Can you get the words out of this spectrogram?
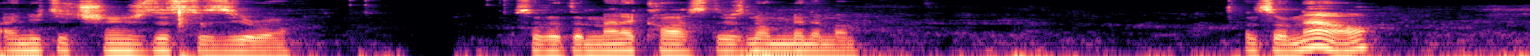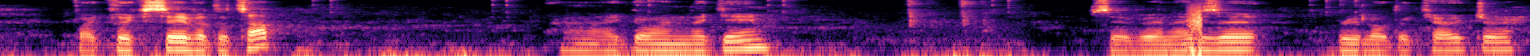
I need to change this to zero. So that the mana cost, there's no minimum. And so now, if I click save at the top, and I go in the game, save and exit, reload the character,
